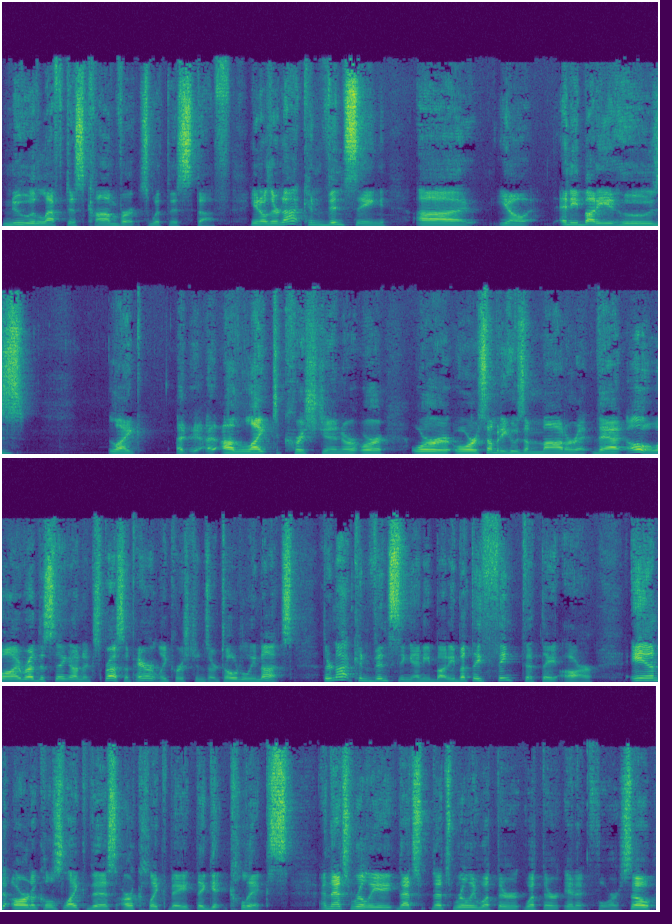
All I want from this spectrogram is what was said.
new leftist converts with this stuff. You know, they're not convincing uh, you know anybody who's like a, a, light Christian or, or or or somebody who's a moderate that oh well I read this thing on Express apparently Christians are totally nuts. They're not convincing anybody, but they think that they are. And articles like this are clickbait. They get clicks, and that's really that's that's really what they're what they're in it for. So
